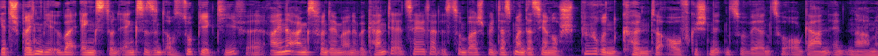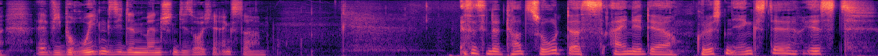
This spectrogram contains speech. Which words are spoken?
Jetzt sprechen wir über Ängste und Ängste sind auch subjektiv. Äh, eine Angst, von der mir eine Bekannte erzählt hat, ist zum Beispiel, dass man das ja noch spüren könnte, aufgeschnitten zu werden zur Organentnahme. Äh, wie beruhigen Sie den Menschen, die solche Ängste haben? Es ist in der Tat so, dass eine der größten Ängste ist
